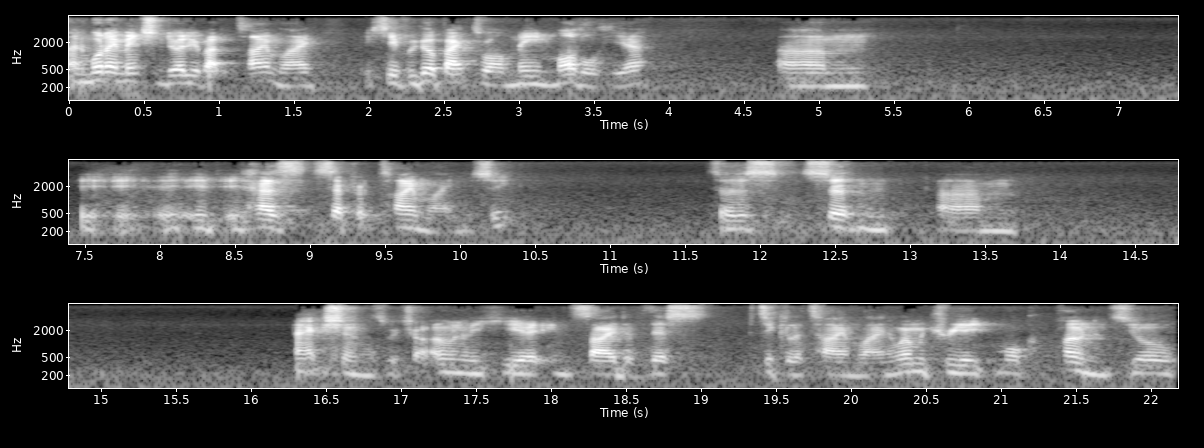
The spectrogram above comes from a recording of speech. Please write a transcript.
And what I mentioned earlier about the timeline, you see if we go back to our main model here, um, it, it, it, has separate timeline, you see. So there's certain um, actions which are only here inside of this particular timeline. And when we create more components, you'll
